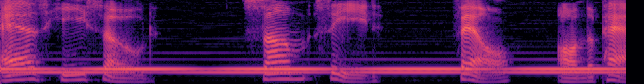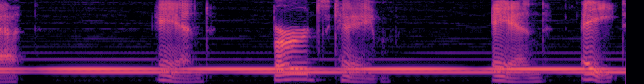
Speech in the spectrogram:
as he sowed, some seed fell on the path, and birds came and ate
